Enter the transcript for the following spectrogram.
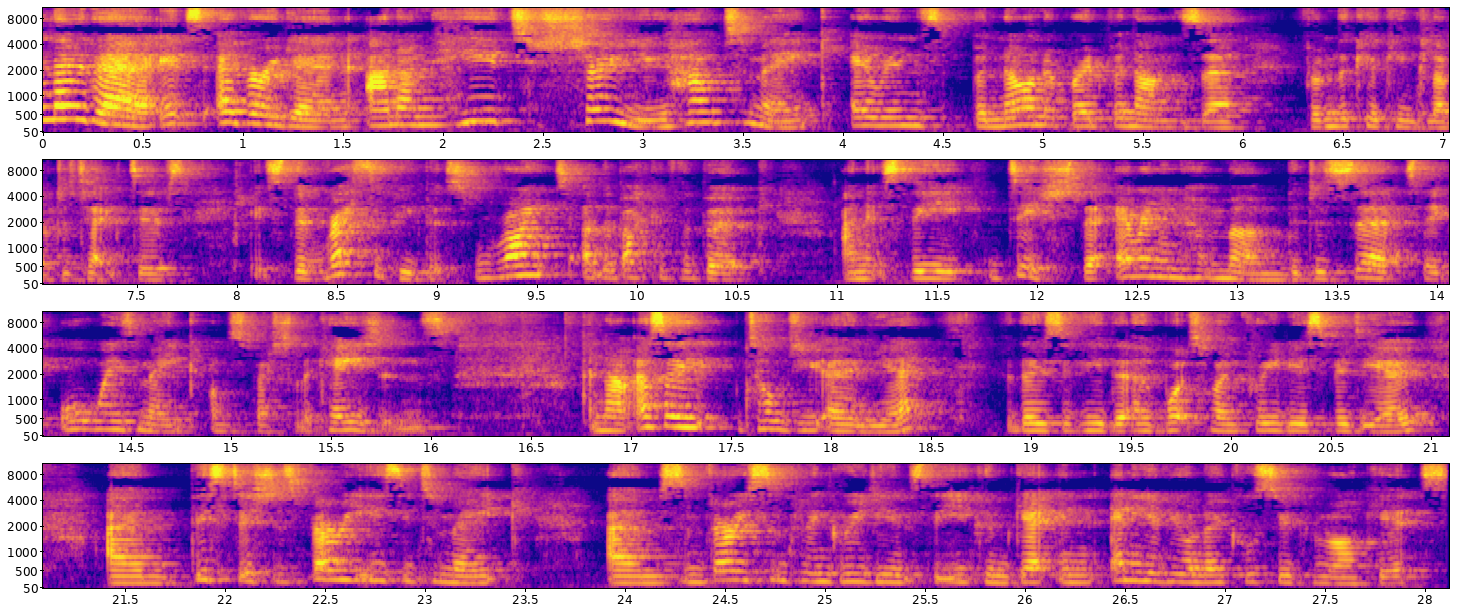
Hello there, it's Ewa again and I'm here to show you how to make Erin's banana bread bonanza from the Cooking Club Detectives. It's the recipe that's right at the back of the book and it's the dish that Erin and her mum, the dessert they always make on special occasions. And now, as I told you earlier, for those of you that have watched my previous video, um, this dish is very easy to make. Um, some very simple ingredients that you can get in any of your local supermarkets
